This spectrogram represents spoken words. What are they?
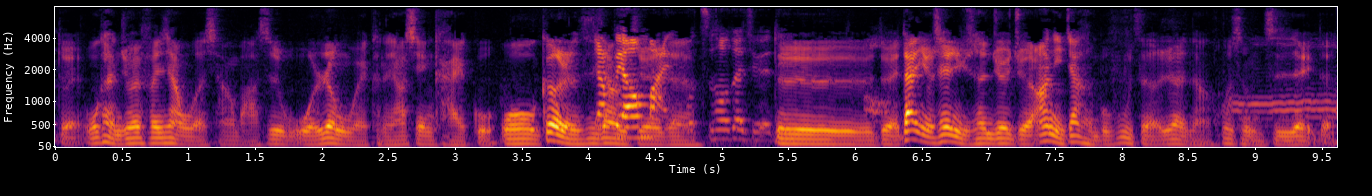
嗯对我可能就会分享我的想法，是我认为可能要先开过。我个人是这样觉要不要买，得我。之后再决定。对对对对对对，但有些女生就会觉得啊，你这样很不负责任啊，或什么之类的。哦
